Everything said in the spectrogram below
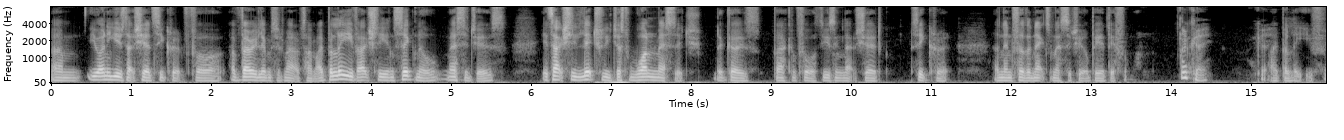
um, you only use that shared secret for a very limited amount of time. I believe actually in Signal messages, it's actually literally just one message that goes back and forth using that shared secret, and then for the next message it'll be a different one. Okay. Okay. I believe.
